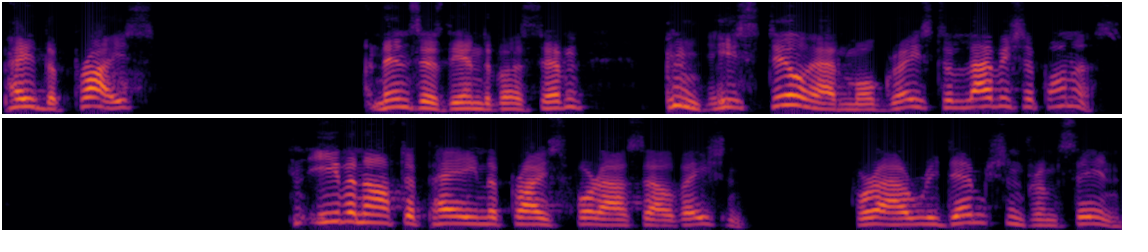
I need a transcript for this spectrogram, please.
paid the price, and then says the end of verse 7 he still had more grace to lavish upon us. Even after paying the price for our salvation, for our redemption from sin,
